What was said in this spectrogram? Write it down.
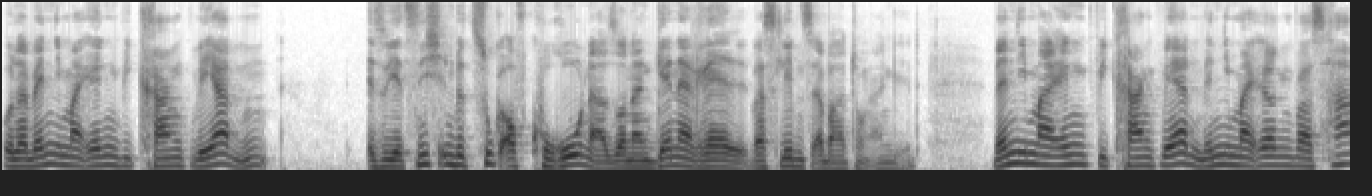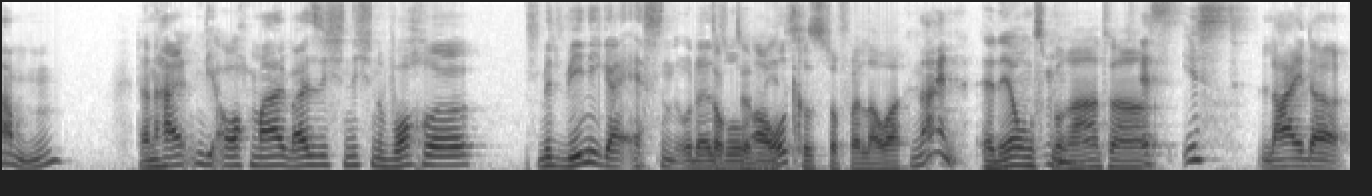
oder wenn die mal irgendwie krank werden, also jetzt nicht in Bezug auf Corona, sondern generell, was Lebenserwartung angeht. Wenn die mal irgendwie krank werden, wenn die mal irgendwas haben, dann halten die auch mal, weiß ich nicht, eine Woche mit weniger Essen oder Dr. so aus. Christopher Lauer. Nein. Ernährungsberater. Es ist leider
